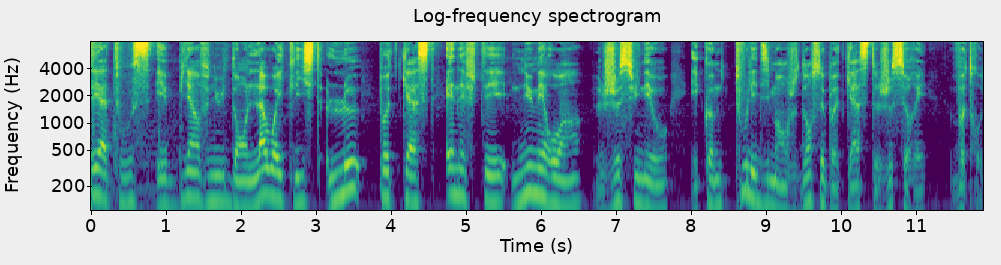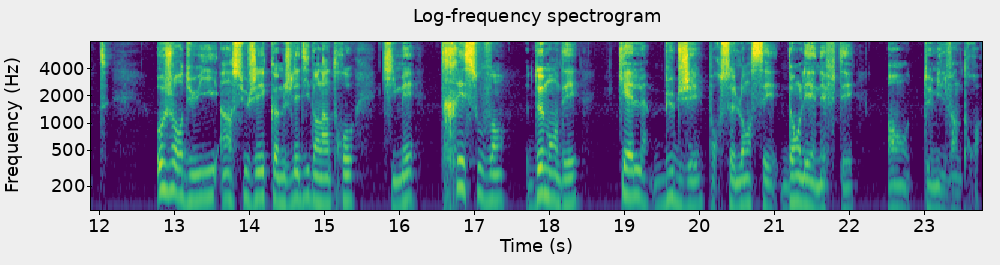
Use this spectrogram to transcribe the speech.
et à tous et bienvenue dans La Whitelist, le podcast NFT numéro 1. Je suis Néo et comme tous les dimanches dans ce podcast, je serai votre hôte. Aujourd'hui, un sujet, comme je l'ai dit dans l'intro, qui m'est très souvent demandé quel budget pour se lancer dans les NFT en 2023.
